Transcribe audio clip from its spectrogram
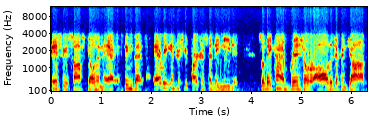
basically soft skills and things that every industry partner said they needed. So they kind of bridge over all the different jobs.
